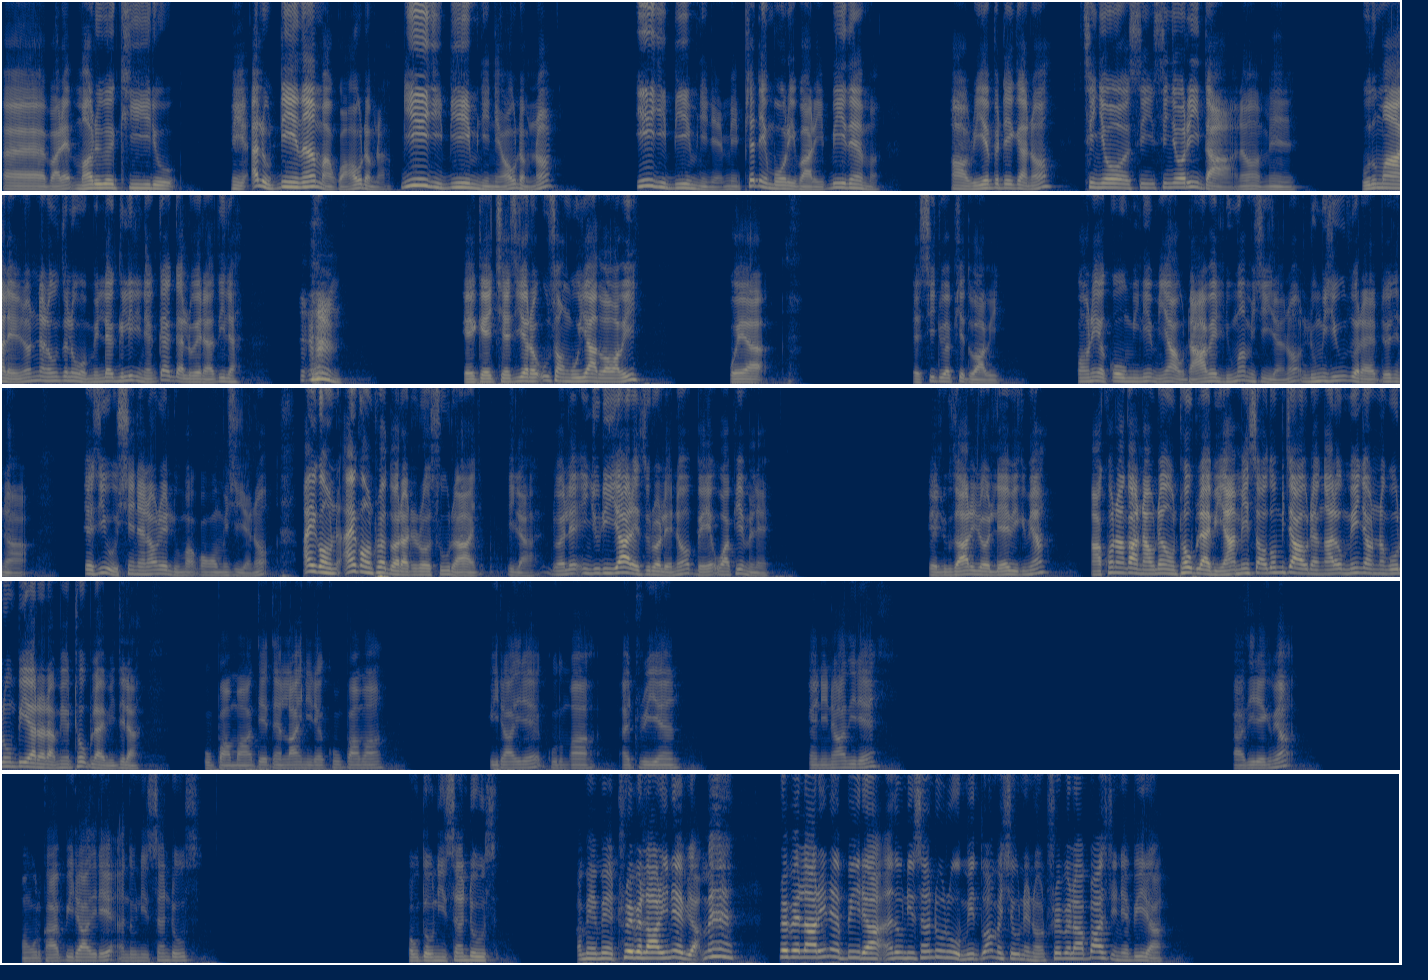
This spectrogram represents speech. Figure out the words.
အဲဗါတဲ့မာရီဝကီတို့မင်းအဲ့လိုတင်သမ်းမှာကွာဟုတ်တယ်မလားပြေးကြီးပြေးမနေနဲ့ဟုတ်တယ်မနော်ပြေးကြီးပြေးမနေနဲ့မင်းဖြတ်တင်ဘောတွေဘာတွေပြေးသမ်းမှာအာရီယပတစ်ကနော်စင်ညိုစီစင်ညိုရီတာနော်မင်းဘူးသမားလေနော်နှလုံးစလုံးကိုမင်းလက်ကလေးတွေနဲ့ကက်ကက်လွဲတာသိလားကဲကဲချယ်ဆီကတော့ဥဆောင်ကိုရသွားပါပြီဘွဲကချယ်ဆီတွေဖြစ်သွားပြီ ကောင်းနေကကုံမီလေးမရဘူးဒါပဲလူမှမရှိတာနော်လူမရှိဘူးဆိုတာပြောချင်တာပျက်စီးကိုရှင်နေလောက်တဲ့လူမှကောင်းကောင်းမရှိရနော်အဲ့ကောင်အဲ့ကောင်ထွက်သွားတာတော်တော်ဆူးတာဒီလားလွယ်လေ injury ရတယ်ဆိုတော့လေနော်ဘယ်ဟွာဖြစ်မလဲကဲလူသားတွေတော့လဲပြီခင်ဗျာအာခုနကနောက်တန်းကိုထုတ်ပလိုက်ပြီဟာမင်းစောက်တော့မကြောက်တဲ့ငါတို့မင်းကြောင့်ငကိုလုံးပေးရတာဒါမင်းထုတ်ပလိုက်ပြီဒီလားကိုပါမာတဲတန်လိုက်နေတဲ့ကိုပါမာပီတာကြီးတဲ့ကိုသမားအက်ဒရီယန်ကန်နီနာကြီးတဲ့ ဒါကြီးတယ်ခင်ဗျာမောင်ကူခါပီတာကြီးတဲ့အန်တိုနီဆန်တိုစ်ဘုံတိုနီဆန်တိုစ်အမေမေထရေဗလာရီနဲ့ဗျအမေထရေဗလာရီနဲ့ပေးတာအန်တိုနီဆန်တိုစ်တို့မင်းသွားမရှုပ်နဲ့တော့ထရေဗလာပတ်စ်တွေနဲ့ပေးတာ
